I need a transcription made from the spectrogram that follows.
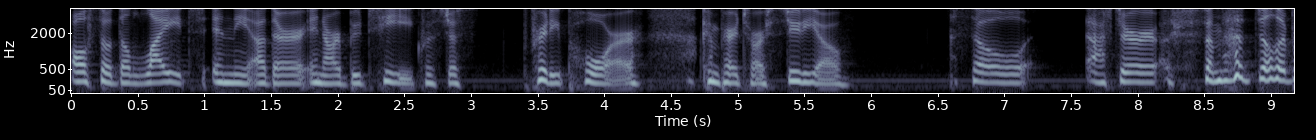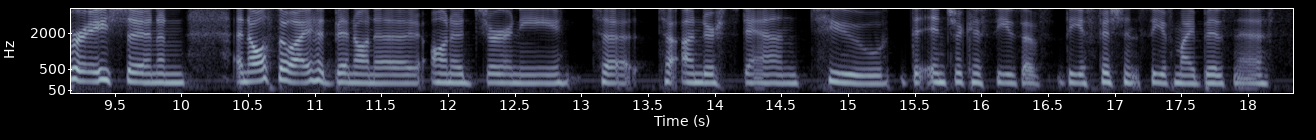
Also, the light in the other, in our boutique, was just pretty poor compared to our studio. So, after some deliberation and and also I had been on a on a journey to to understand too the intricacies of the efficiency of my business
